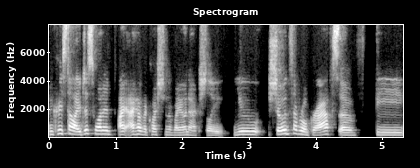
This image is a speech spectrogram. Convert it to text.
And Kristal, I just wanted, I, I have a question of my own actually. You showed several graphs of the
